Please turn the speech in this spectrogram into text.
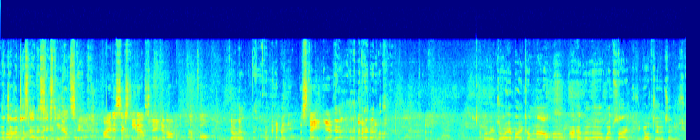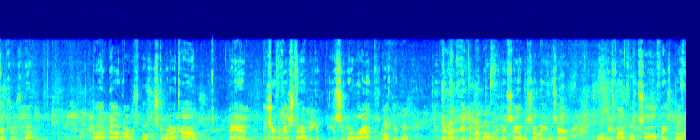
Now, John just had a 16 ounce steak. I had a 16 ounce steak and I'm, I'm full. the steak, yeah. Yeah. I really enjoy everybody coming out. Um, I have a, a website you can go to. It's in the descriptions. But uh, DaGarbageDisposalStore.com, and you check events tab. You can you can see where we're at because most people they don't get the memo and they say, "I wish I knew you was here." Well, these fine folks saw Facebook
